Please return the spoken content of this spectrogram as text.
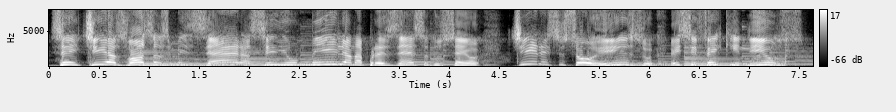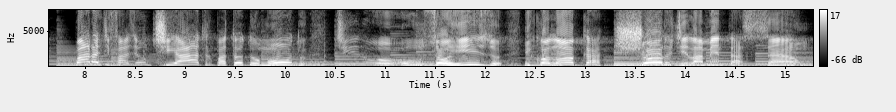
senti as vossas misérias, se humilha na presença do Senhor. Tira esse sorriso, esse fake news. Para de fazer um teatro para todo mundo. Tira o, o sorriso e coloca choro de lamentação.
